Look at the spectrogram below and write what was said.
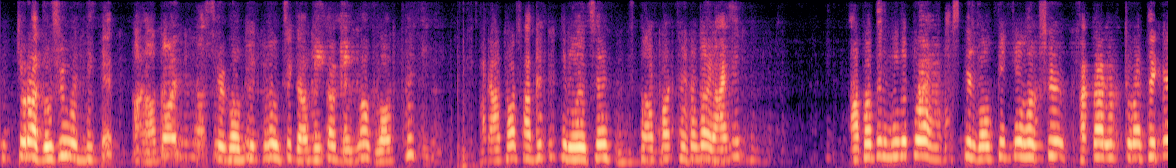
উত্তরা আমার আজকের গন্তব্য হচ্ছে রয়েছে মূলত আজকের হচ্ছে ঢাকার উত্তরা থেকে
